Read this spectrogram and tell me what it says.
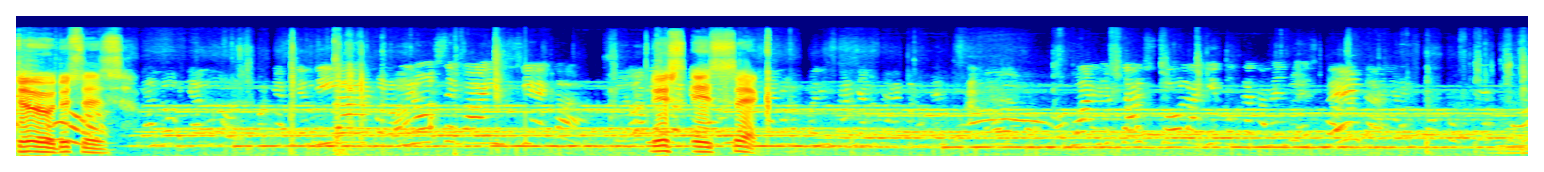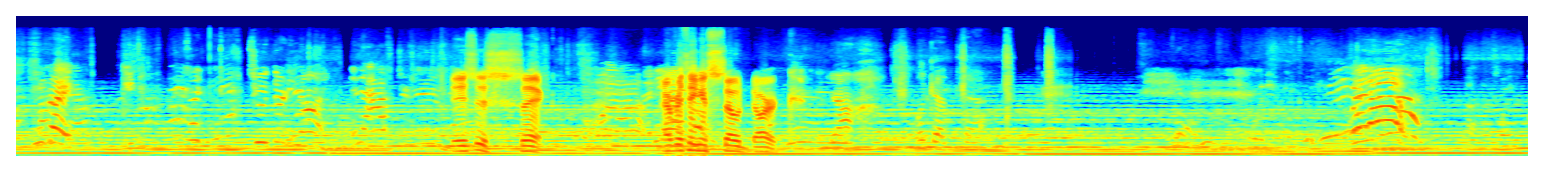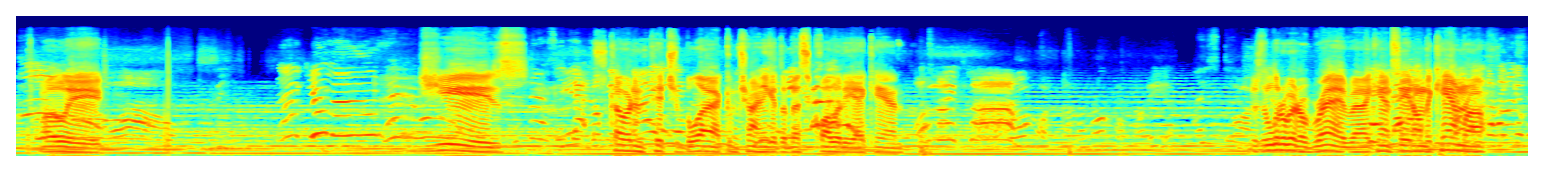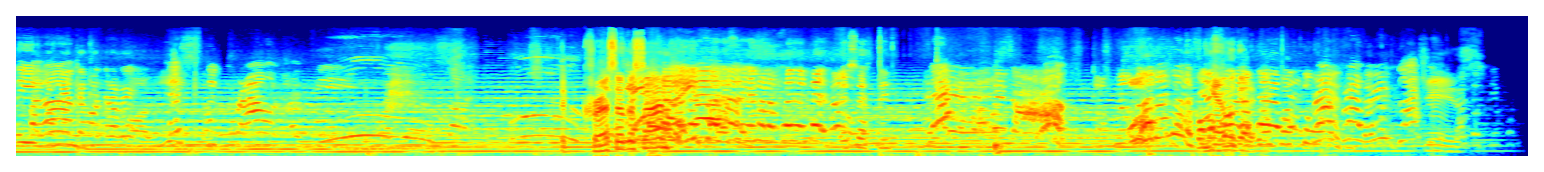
Dude, this is. This is sick. Cuando está el sol allí completamente es Right. It's like 2.39 in the afternoon. This is sick. Everything is so dark. Yeah. Look at that. Holy. Thank you, man. Jeez. It's covered in pitch black. I'm trying to get the best quality I can. Oh my god. There's a little bit of red, but I can't see it on the camera. The crown of the sun. The crest of the sun? Can't look at it. Bro, bro, where's that? Jeez.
